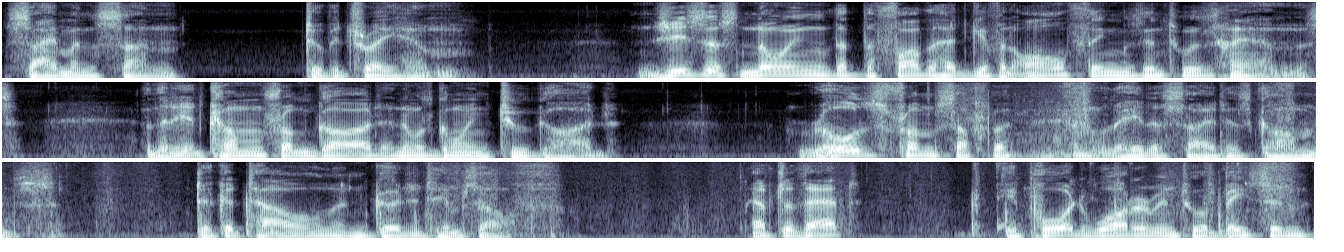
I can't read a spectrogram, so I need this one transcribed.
Simon's son, to betray him. Jesus, knowing that the Father had given all things into his hands, and that he had come from God and was going to God, rose from supper and laid aside his garments, took a towel and girded himself. After that, he poured water into a basin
